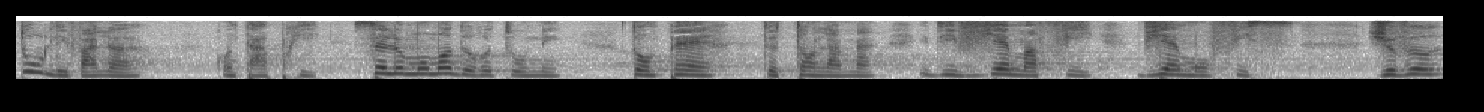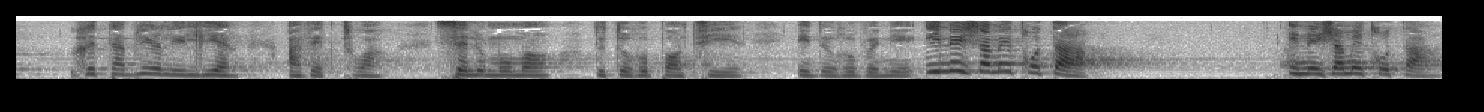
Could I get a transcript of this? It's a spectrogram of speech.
toutes les valeurs qu'on t'a appris. C'est le moment de retourner. Ton père te tend la main. Il dit, viens ma fille, viens mon fils. Je veux rétablir les liens avec toi. C'est le moment de te repentir et de revenir. Il n'est jamais trop tard. Il n'est jamais trop tard.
